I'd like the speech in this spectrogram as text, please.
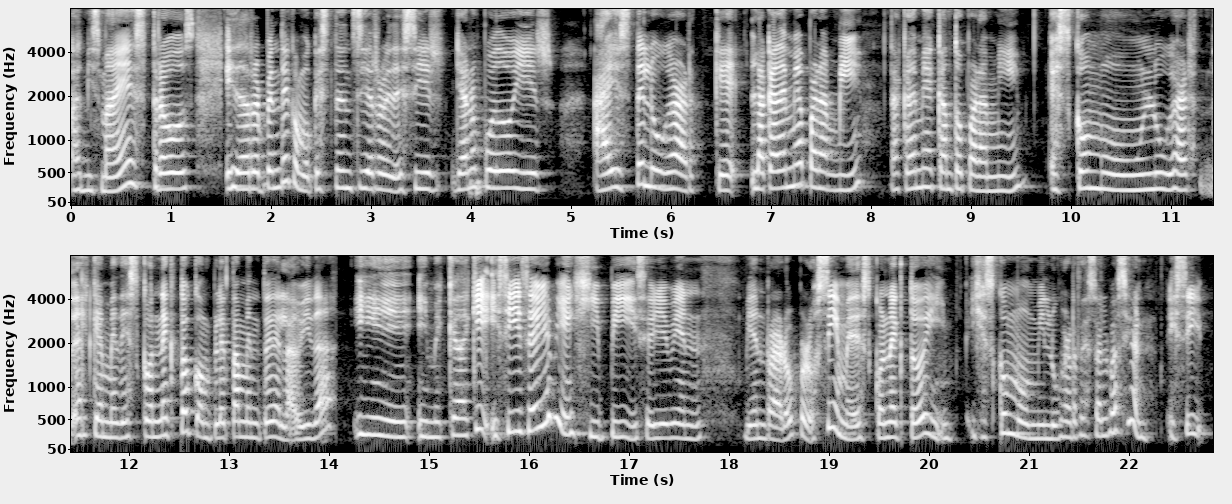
a mis maestros y de repente como que este encierro y decir ya no puedo ir a este lugar que la academia para mí, la academia de canto para mí es como un lugar del que me desconecto completamente de la vida y, me quedo aquí. Y sí, se oye bien hippie y se oye bien, bien raro, pero sí, me desconecto y, y es como mi lugar de salvación. Y sí,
